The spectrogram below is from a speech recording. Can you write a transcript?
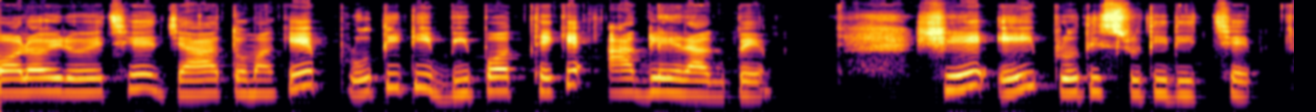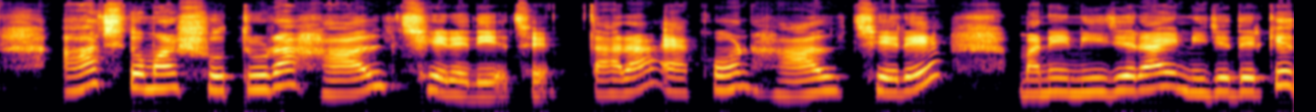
বলয় রয়েছে যা তোমাকে প্রতিটি বিপদ থেকে আগলে রাখবে। সে এই প্রতিশ্রুতি দিচ্ছে। আজ তোমার শত্রুরা হাল ছেড়ে দিয়েছে। তারা এখন হাল ছেড়ে মানে নিজেরাই নিজেদেরকে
